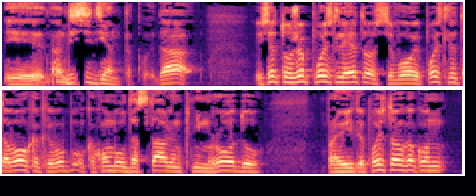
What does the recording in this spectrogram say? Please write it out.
И да, диссидент такой, да. То есть это уже после этого всего, и после того, как, его, как он был доставлен к ним роду, правителю, после того, как он Э,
